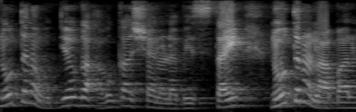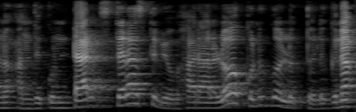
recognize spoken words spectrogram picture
నూతన ఉద్యోగ అవకాశాలు లభిస్తాయి. నూతన లాభాలను అందుకుంటారు. స్థిరాస్తి వ్యవహారాలలో కొనుగోలు తొలుగున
